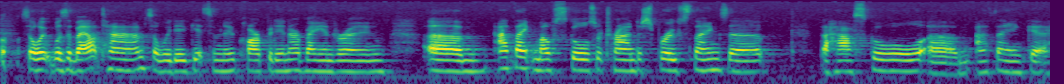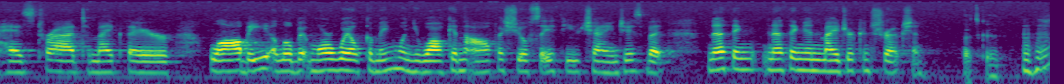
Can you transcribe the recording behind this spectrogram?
so it was about time. So we did get some new carpet in our band room. Um, I think most schools are trying to spruce things up. The high school, um, I think, uh, has tried to make their lobby a little bit more welcoming. When you walk in the office, you'll see a few changes, but nothing, nothing in major construction. That's good. Mm-hmm.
